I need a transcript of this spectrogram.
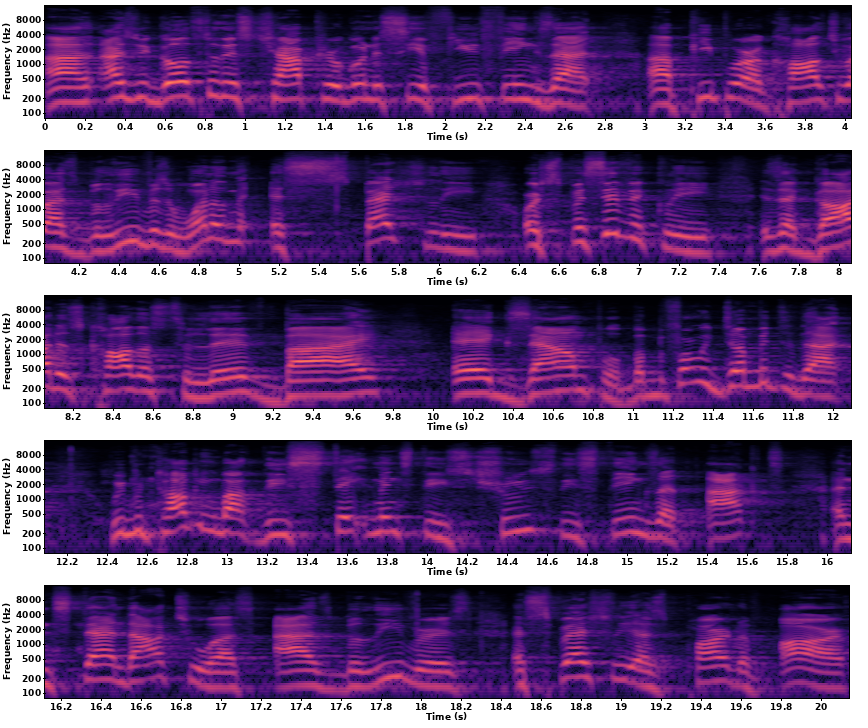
Uh, as we go through this chapter, we're going to see a few things that uh, people are called to as believers. One of them, especially or specifically, is that God has called us to live by example. But before we jump into that, we've been talking about these statements, these truths, these things that act and stand out to us as believers, especially as part of our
